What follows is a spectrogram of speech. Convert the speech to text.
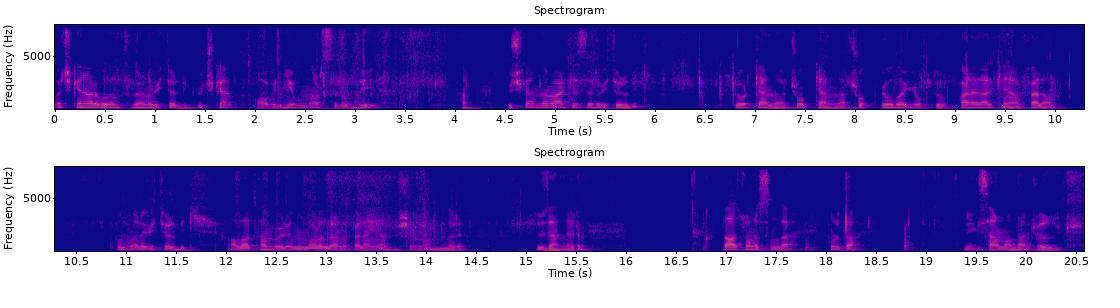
Açıkenar bağıntılarını bitirdik. Üçgen abi niye bunlar sıralı değil? Heh, üçgenle merkezleri bitirdik. Dörtgenler, çokgenler çok bir olay yoktu. Paralel kenar falan. Bunları bitirdik. Allah'tan böyle numaralarını falan yazmışım. Ben bunları düzenlerim. Daha sonrasında burada bilgisayar mallarını çözdük.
